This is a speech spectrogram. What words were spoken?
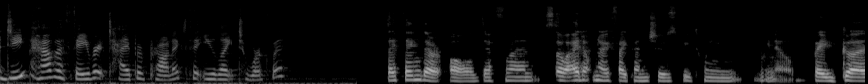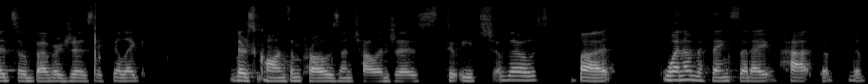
Do you have a favorite type of product that you like to work with? I think they're all different. So I don't know if I can choose between, you know, baked goods or beverages. I feel like there's cons and pros and challenges to each of those. But one of the things that I've had the, the,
